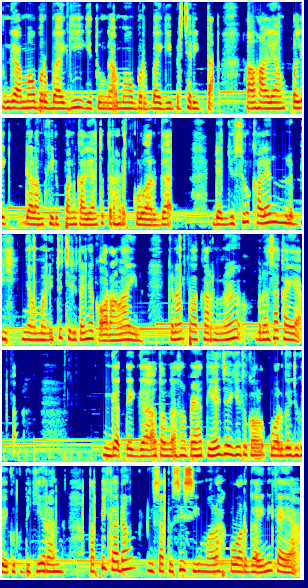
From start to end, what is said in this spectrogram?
Nggak mau berbagi gitu nggak mau berbagi bercerita. Hal-hal yang pelik dalam kehidupan kalian tuh terhadap keluarga. Dan justru kalian lebih nyaman itu ceritanya ke orang lain. Kenapa? Karena berasa kayak nggak tega atau nggak sampai hati aja gitu kalau keluarga juga ikut kepikiran. Tapi kadang di satu sisi malah keluarga ini kayak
